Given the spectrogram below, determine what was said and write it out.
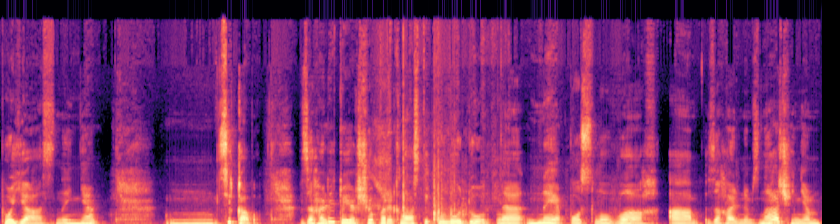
пояснення. Цікаво. Взагалі-то, якщо перекласти колоду е, не по словах, а загальним значенням,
